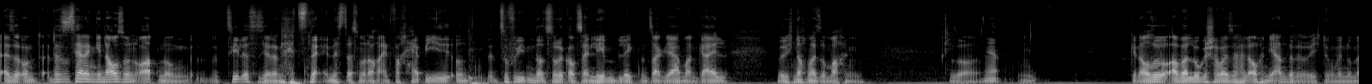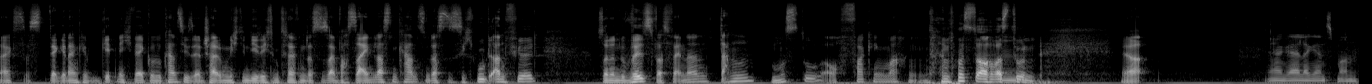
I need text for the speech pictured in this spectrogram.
Also, und das ist ja dann genauso in Ordnung. Ziel ist es ja dann letzten Endes, dass man auch einfach happy und zufrieden zurück auf sein Leben blickt und sagt, ja, Mann, geil, würde ich nochmal so machen. So. Ja. Genauso aber logischerweise halt auch in die andere Richtung, wenn du merkst, dass der Gedanke geht nicht weg und du kannst diese Entscheidung nicht in die Richtung treffen, dass du es einfach sein lassen kannst und dass es sich gut anfühlt, sondern du willst was verändern, dann musst du auch fucking machen. Dann musst du auch was Mhm. tun. Ja. Ja, geiler Gänzmann.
